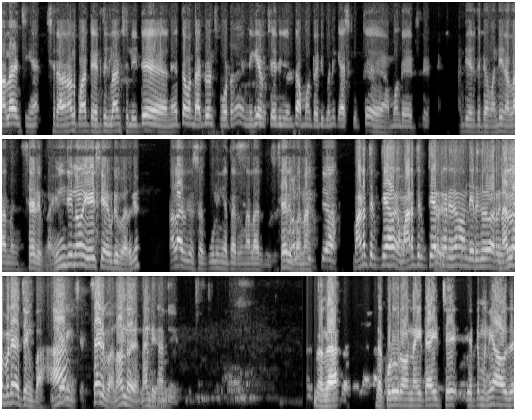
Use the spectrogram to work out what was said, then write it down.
நல்லா இருந்துச்சுங்க. சரி அதனால பார்த்து எடுத்துக்கலாம்னு சொல்லிட்டு நேத்தா வந்து அட்வான்ஸ் போட்டேங்க. இன்னைக்கே சரின்னு சொல்லிட்டு அமௌண்ட் ரெடி பண்ணி கேஷ் கொடுத்து அமௌண்ட் எடுத்துட்டு வண்டி எடுத்துட்டேன். வண்டி நல்லா இருந்துங்க. சரிப்பா இன்ஜினும் ஏசியும் எப்படி பாருங்க? நல்லா இருக்குங்க சார் கூலிங்கா தான் இருக்கு நல்லா இருக்குங்க சார் சரிப்பா மன திருப்தியா? இருக்கு மன திருப்தியா இருக்காடி தான் வந்து எடுக்கவே வரேன். நல்லபடியா வச்சுங்கப்பா ஆ? சரிங்க சார். சரிப்பா நன்றி நன்றி நன்றி. இந்த கொடுக்குறோம் நைட் ஆயிடுச்சு எட்டு மணி ஆகுது.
